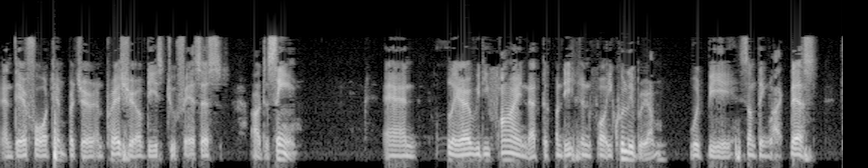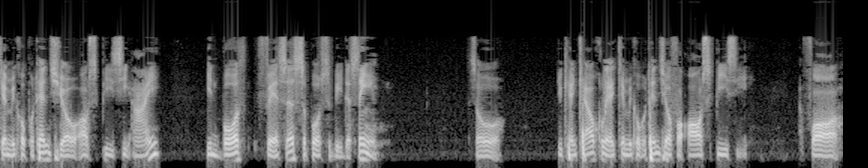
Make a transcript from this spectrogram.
and therefore temperature and pressure of these two phases are the same. And earlier, we defined that the condition for equilibrium would be something like this. Chemical potential of species I in both phases supposed to be the same. So you can calculate chemical potential for all species. For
